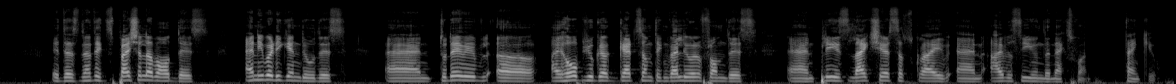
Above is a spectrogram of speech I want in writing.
There's nothing special about this. Anybody can do this. And today we uh, I hope you get something valuable from this. And please like share subscribe and I will see you in the next one. Thank you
